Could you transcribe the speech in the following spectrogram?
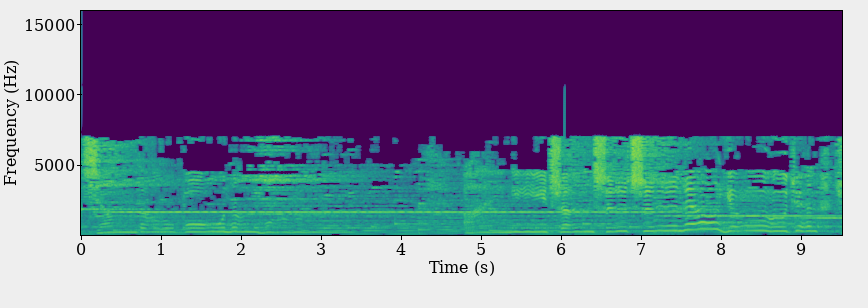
想到不能忘，爱你真是吃了又倦，倦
